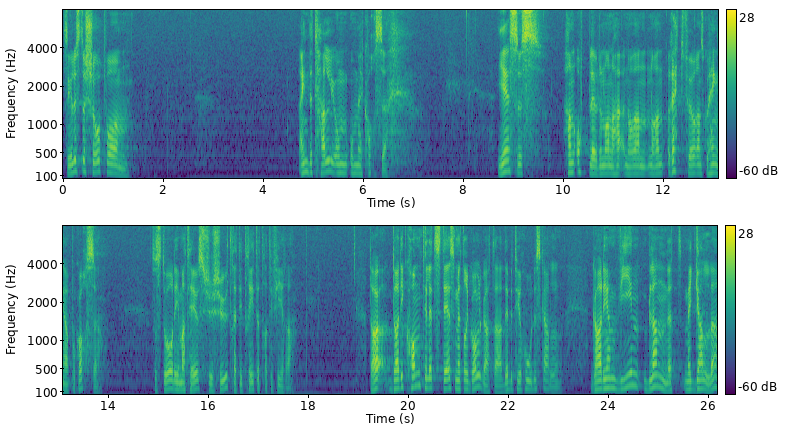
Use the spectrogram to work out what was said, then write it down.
Så jeg har lyst til å se på en detalj om, om korset. Jesus han opplevde når han, når, han, når han, Rett før han skulle henge på korset, så står det i Matteus 27, 33-34. Da, da, de kom til et sted som heter Golgata, det betyr hodeskallen, ga de ham vin blandet med galle.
